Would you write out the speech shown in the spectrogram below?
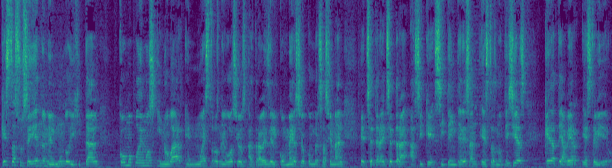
qué está sucediendo en el mundo digital, cómo podemos innovar en nuestros negocios a través del comercio conversacional, etcétera, etcétera. Así que si te interesan estas noticias, quédate a ver este video.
